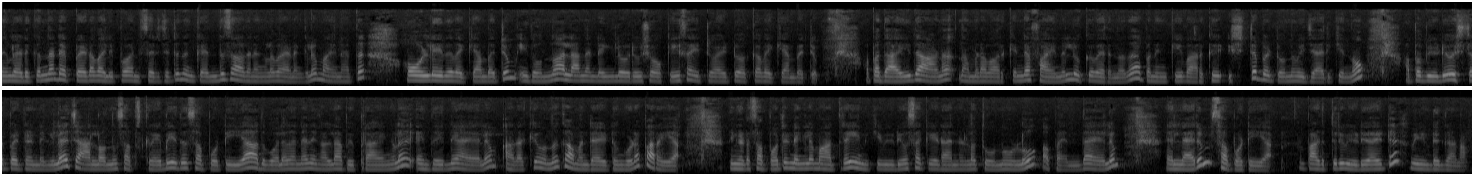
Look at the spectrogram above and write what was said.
നിങ്ങൾ എടുക്കുന്ന ഡെപ്പയുടെ വലിപ്പം അനുസരിച്ചിട്ട് നിങ്ങൾക്ക് എന്ത് സാധനങ്ങൾ വേണമെങ്കിലും അതിനകത്ത് ഹോൾഡ് ചെയ്ത് വെക്കാൻ പറ്റും. ഇതൊന്നും അല്ലാന്നുണ്ടെങ്കിൽ ഒരു ഷോക്കേസ് ഐറ്റമായിട്ടും ഒക്കെ വെക്കാൻ പറ്റും. അപ്പോൾ ദാ ഇതാണ് നമ്മുടെ വർക്കിന്റെ ഫൈനൽ ലുക്ക് വരുന്നത്. അപ്പോൾ നിങ്ങൾക്ക് ഈ വർക്ക് ഇഷ്ടപ്പെട്ടു എന്ന് വിചാരിക്കുന്നു. അപ്പോൾ വീഡിയോ ഇഷ്ടപ്പെട്ടിട്ടുണ്ടെങ്കിൽ ചാനലൊന്ന് സബ്സ്ക്രൈബ് ചെയ്ത് സപ്പോർട്ട് ചെയ്യുക. അതുപോലെ തന്നെ നിങ്ങളുടെ അഭിപ്രായങ്ങൾ എന്ത് തന്നെയായാലും അതൊക്കെ ഒന്ന് കമന്റായിട്ടും കൂടെ പറയുക നിങ്ങളുടെ സപ്പോർട്ട് ഉണ്ടെങ്കിൽ മാത്രമേ എനിക്ക് വീഡിയോസൊക്കെ ഇടാനുള്ള തോന്നുള്ളൂ. അപ്പോൾ എന്തായാലും എല്ലാവരും സപ്പോർട്ട് ചെയ്യുക അപ്പോൾ അടുത്തൊരു വീഡിയോ ആയിട്ട് വീണ്ടും കാണാം.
